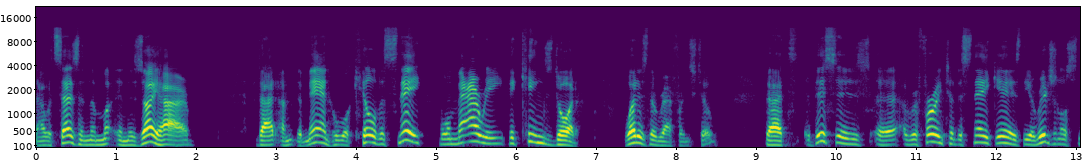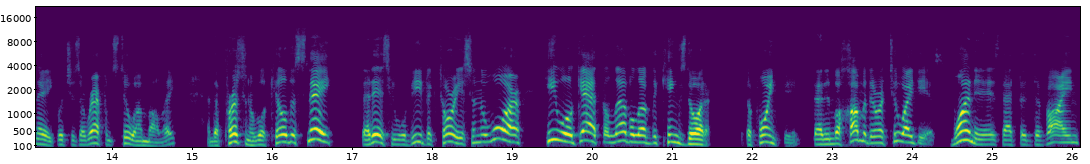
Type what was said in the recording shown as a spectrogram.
Now it says in the in the Zohar that um, the man who will kill the snake will marry the king's daughter. What is the reference to? That this is uh, referring to the snake is the original snake, which is a reference to Amalek, and the person who will kill the snake, that is, he will be victorious in the war, he will get the level of the king's daughter. The point being that in milchama there are two ideas. One is that the divine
